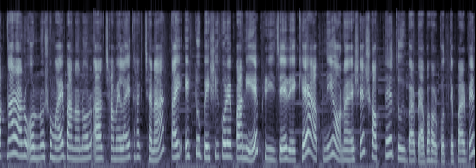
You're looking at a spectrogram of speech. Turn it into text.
আপনার আর অন্য সময় বানানোর আর ঝামেলাই থাকছে না, তাই একটু বেশি করে বানিয়ে ফ্রিজে রেখে আপনি অনায়াসে সপ্তাহে দুইবার ব্যবহার করতে পারবেন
